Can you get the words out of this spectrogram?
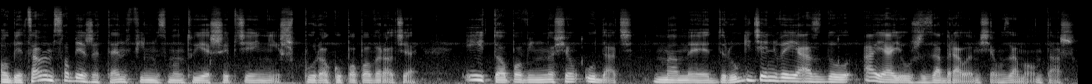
Obiecałem sobie, że ten film zmontuję szybciej niż pół roku po powrocie. I to powinno się udać. Mamy drugi dzień wyjazdu, a ja już zabrałem się za montaż.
